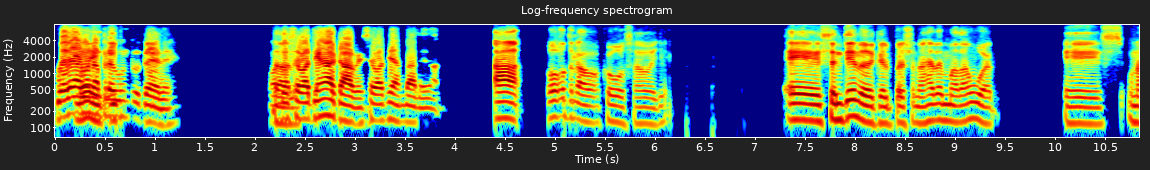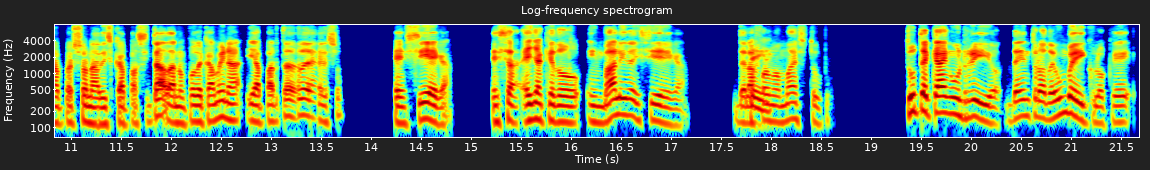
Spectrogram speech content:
voy a dar una pregunta a ustedes. Cuando dale. Sebastián acabe, Sebastián, dale, dale. Ah, otra cosa, oye. Eh, se entiende de que el personaje de Madame Web es una persona discapacitada, no puede caminar y aparte de eso, es ciega. Esa, ella quedó inválida y ciega de la Sí. forma más estúpida. Tú te caes en un río dentro de un vehículo que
